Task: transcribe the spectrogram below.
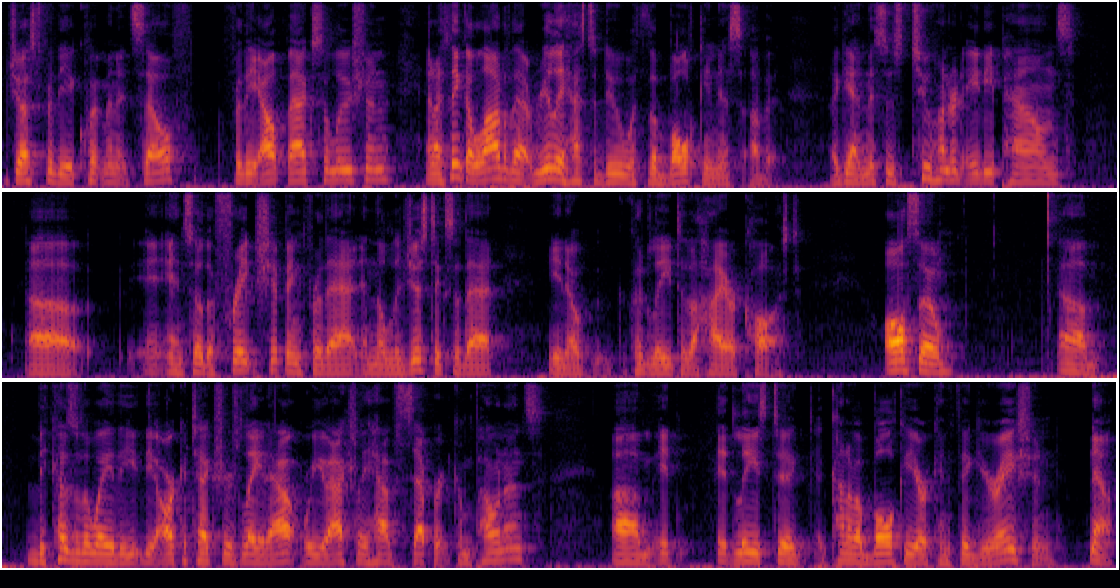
just for the equipment itself for the Outback solution, and I think a lot of that really has to do with the bulkiness of it. Again, this is 280 pounds, uh, and so the freight shipping for that and the logistics of that, you know, could lead to the higher cost. Also, um, because of the way the, the architecture is laid out, where you actually have separate components, um, it, it leads to kind of a bulkier configuration. Now,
